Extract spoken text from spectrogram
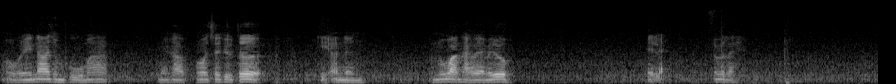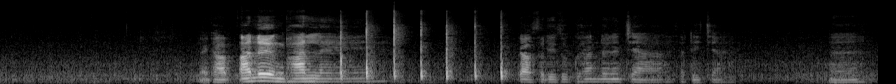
โอ้วันนี้หน้าชมพูมากนะครับ เพราะใช้ฟิลเตอร์อีกอันหนึ่งเมื่อวานถ่ายไปไหนไม่รู้นี่แหละ ไม่เป็นไร นะครับ อะหนึ่งพันแล้วกราวสวัสดีทุกท่านด้วยนะจ๊ะ สวัสดีจ้านะ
